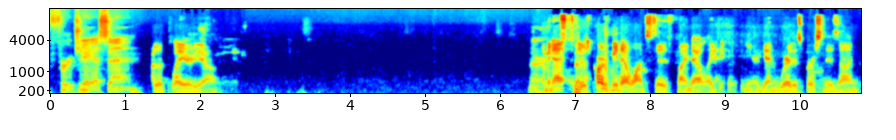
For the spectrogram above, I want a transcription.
for JSN. For the player, yeah. Right. I mean, I, so, there's part of me that wants to find out, like, you know, again, where this person is on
